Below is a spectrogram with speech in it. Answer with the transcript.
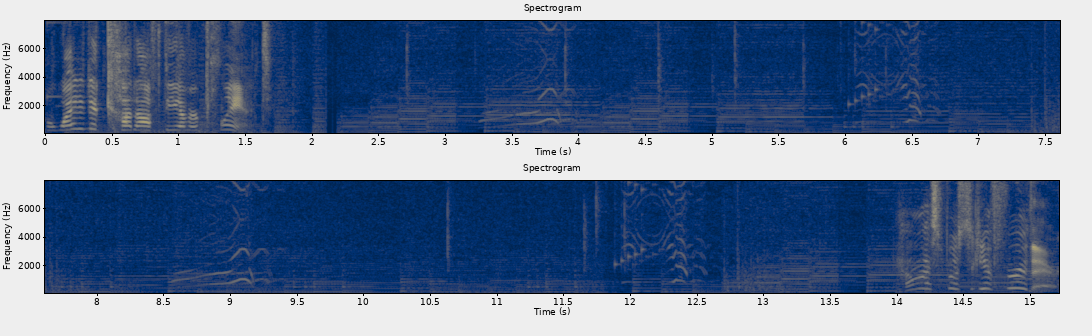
Well, why did it cut off the other plant? How am I supposed to get through there?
